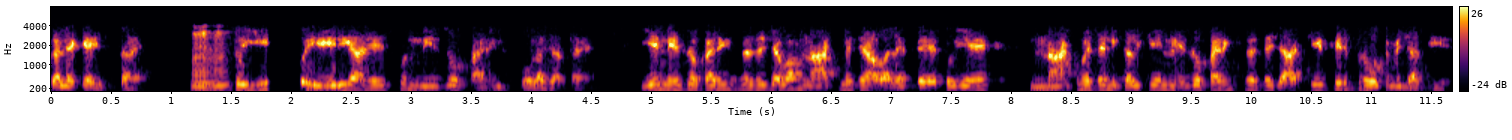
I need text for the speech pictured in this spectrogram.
गले का हिस्सा है। तो ये जो एरिया है इसको नेजो बोला जाता है। ये नेजो में से जब हम नाक में से हवा लेते हैं तो ये नाक में से निकल के नेजो में से जाके फिर थ्रोट में जाती है।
